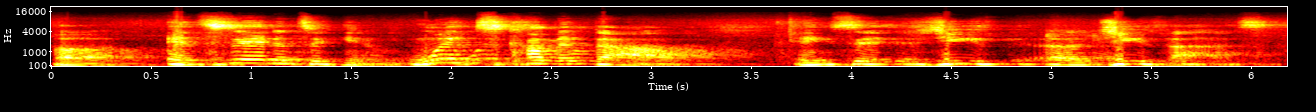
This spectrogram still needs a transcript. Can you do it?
uh, and said unto him, Whence comest thou? And he said, uh, Jesus.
